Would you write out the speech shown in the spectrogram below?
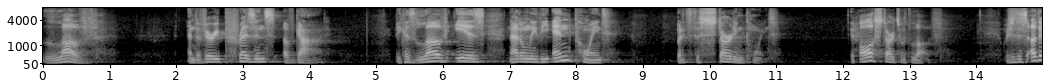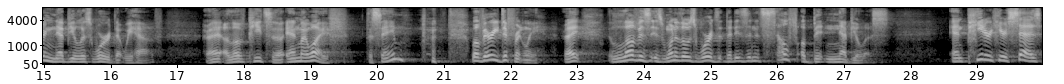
love and the very presence of God. Because love is not only the end point, but it's the starting point. It all starts with love, which is this other nebulous word that we have. Right? I love pizza and my wife. The same? well, very differently, right? Love is, is one of those words that, is in itself a bit nebulous. And Peter here says,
